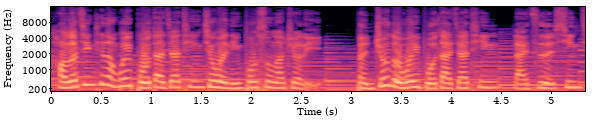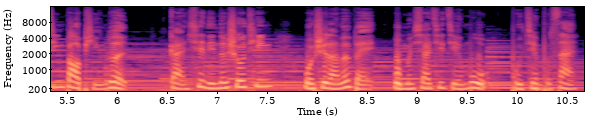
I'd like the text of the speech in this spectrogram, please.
好了，今天的微博大家听就为您播送到这里。本周的微博大家听来自《新京报评论》，感谢您的收听，我是蓝文伟，我们下期节目不见不散。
